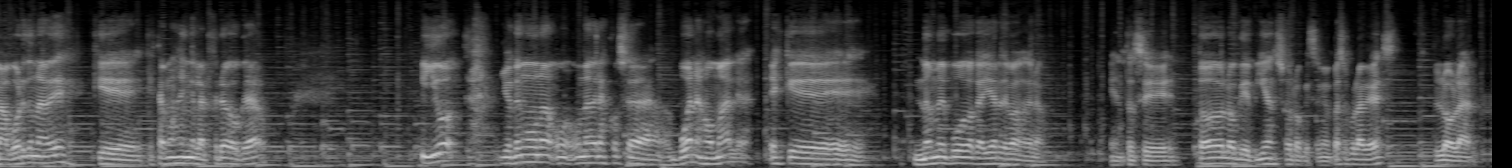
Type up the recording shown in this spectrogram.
Me acuerdo una vez que, que estamos en el Alfredo Grau y yo, yo tengo una, una, de las cosas buenas o malas, es que no me puedo callar debajo del agua. Entonces, todo lo que pienso, lo que se me pasa por la cabeza, lo largo.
